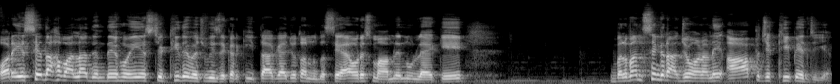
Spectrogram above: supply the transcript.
ਔਰ ਇਸੇ ਦਾ ਹਵਾਲਾ ਦਿੰਦੇ ਹੋਏ ਇਸ ਚਿੱਠੀ ਦੇ ਵਿੱਚ ਵੀ ਜ਼ਿਕਰ ਕੀਤਾ ਗਿਆ ਜੋ ਤੁਹਾਨੂੰ ਦੱਸਿਆ ਔਰ ਇਸ ਮਾਮਲੇ ਨੂੰ ਲੈ ਕੇ ਬਲਵੰਤ ਸਿੰਘ ਰਾਜੋਆਣਾ ਨੇ ਆਪ ਚਿੱਠੀ ਭੇਜੀ ਹੈ।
